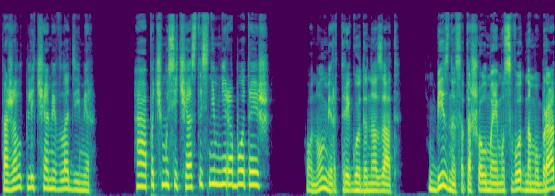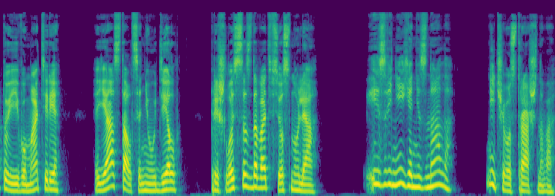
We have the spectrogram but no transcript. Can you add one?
Пожал плечами Владимир. А почему сейчас ты с ним не работаешь? Он умер три года назад. Бизнес отошел моему сводному брату и его матери. Я остался неудел. Пришлось создавать все с нуля. «Извини, я не знала». «Ничего страшного».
